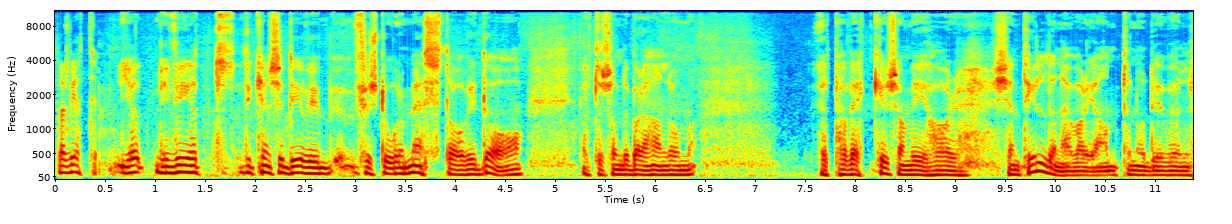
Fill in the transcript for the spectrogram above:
vad vet vi? Ja, vi vet, det är kanske det vi förstår mest av idag eftersom det bara handlar om ett par veckor som vi har känt till den här varianten och det är väl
